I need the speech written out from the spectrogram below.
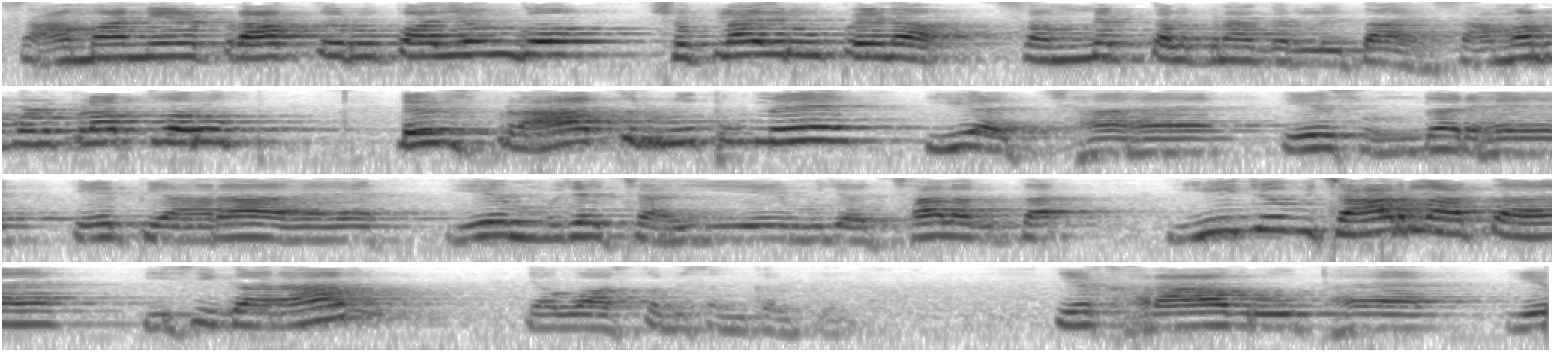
सामान्य प्राप्त रूपादियों को शुक्लादि रूपेण सम्यक कल्पना कर लेता है। सामान्य प्राप्त रूप। लेकिन उस प्राप्त रूप में ये अच्छा है, ये सुंदर है, ये प्यारा है, ये मुझे चाहिए, मुझे अच्छा लगता है। ये जो विचार लाता है, इसी का नाम या वास्तव संकल्प ये खराब रूप है, ये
